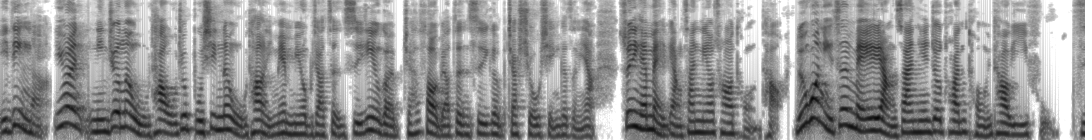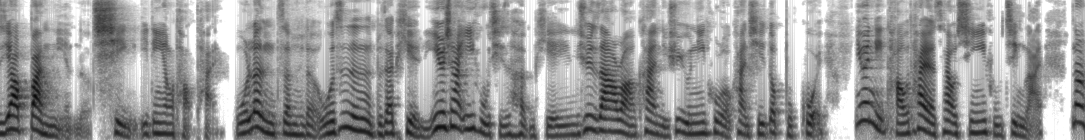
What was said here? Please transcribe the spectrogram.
一定的，因为你就那五套，我就不信那五套里面没有比较正式，一定有个比较稍微比较正式，一个比较休闲，一个怎么样。所以你可以每两三天要穿到同一套。如果你是每两三天就穿同一套衣服，只要半年了，请一定要淘汰。我认真的，我是真的不在骗你，因为像衣服其实很便宜，你去 Zara 看，你去 Uniqlo 看，其实都不贵，因为你淘汰了才有新衣服进来。那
